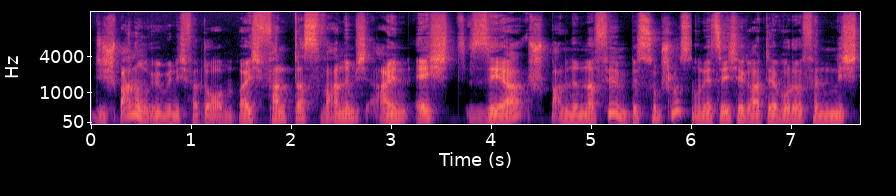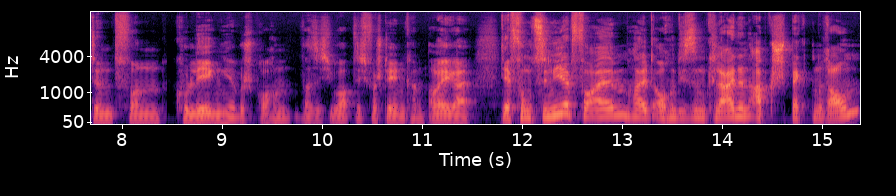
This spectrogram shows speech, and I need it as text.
die Spannung irgendwie nicht verdorben, weil ich fand, das war nämlich ein echt sehr spannender Film bis zum Schluss. Und jetzt sehe ich hier gerade, der wurde vernichtend von Kollegen hier besprochen, was ich überhaupt nicht verstehen kann. Aber egal. Der funktioniert vor allem halt auch in diesem kleinen abgespeckten Raum,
